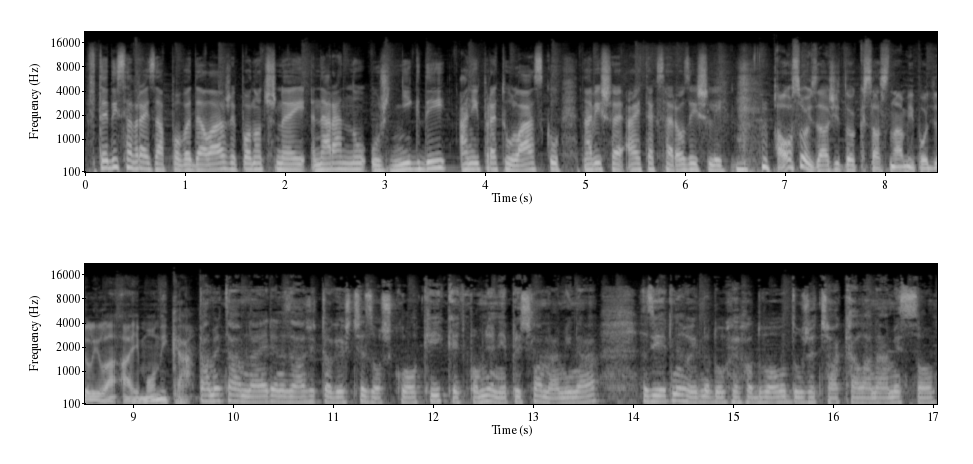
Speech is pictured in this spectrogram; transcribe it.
Vtedy sa vraj zapovedala, že po nočnej na rannú už nikdy ani pre tú lásku, navyše aj tak sa rozišli. A o svoj zážitok sa s nami podelila aj Monika. Pamätám na jeden zážitok ešte zo škôlky, keď po mňa neprišla mamina z jedného jednoduchého dôvodu, že čakala na meso.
